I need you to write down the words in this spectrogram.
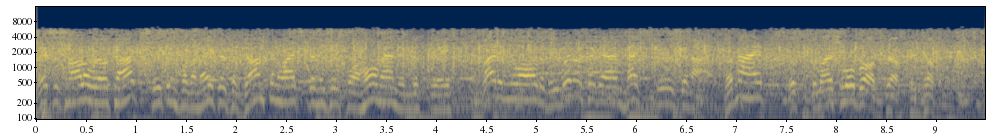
This is Harlow Wilcox speaking for the makers of Johnson Wax Finishes for Home and Industry, inviting you all to be with us again next Tuesday night. Good night. This is the National Broadcasting Company.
